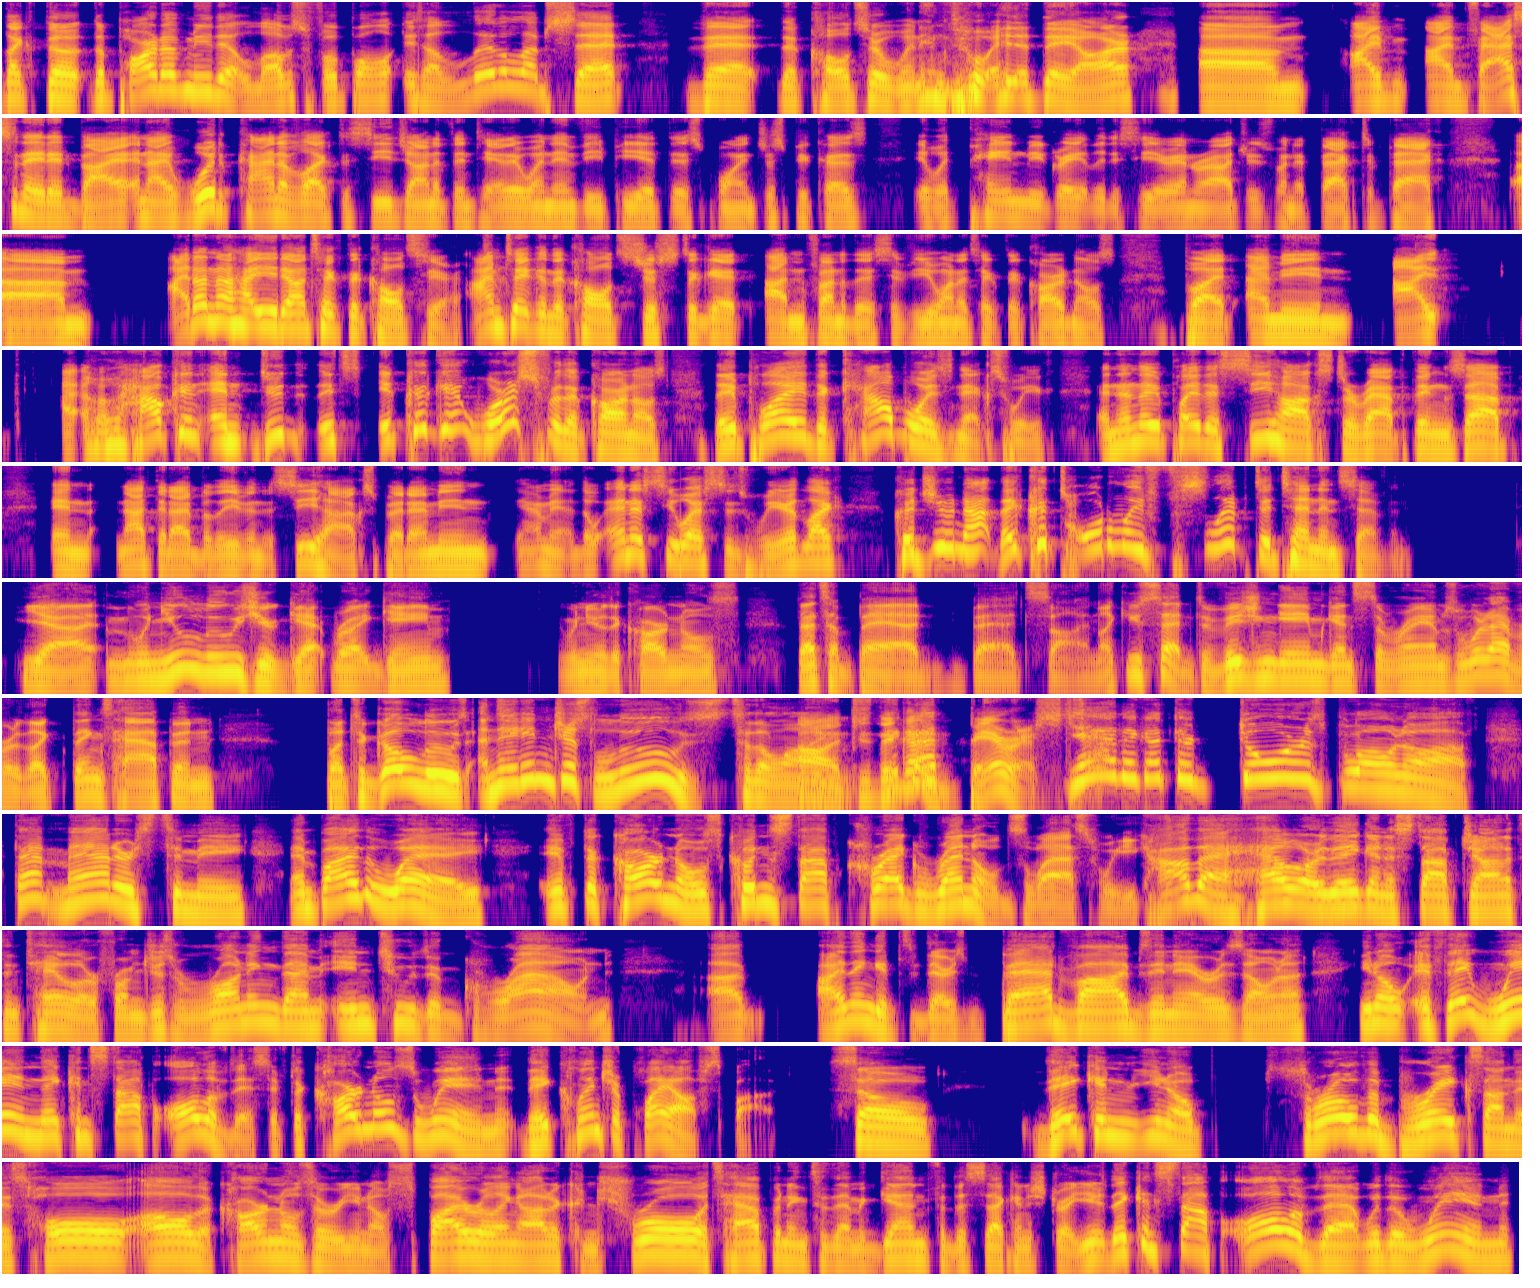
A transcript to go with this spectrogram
like the the part of me that loves football is a little upset that the Colts are winning the way that they are. Um, I'm I'm fascinated by it, and I would kind of like to see Jonathan Taylor win MVP at this point, just because it would pain me greatly to see Aaron Rodgers win it back to back. Um, I don't know how you don't take the Colts here. I'm taking the Colts just to get out in front of this. If you want to take the Cardinals, but I mean, I how can and dude, it's it could get worse for the Cardinals. They play the Cowboys next week, and then they play the Seahawks to wrap things up. And not that I believe in the Seahawks, but I mean, I mean, the NFC West is weird. Like, could you not? They could totally slip to ten and seven. Yeah, when you lose your get right game, when you're the Cardinals, that's a bad, bad sign. Like you said, division game against the Rams, whatever. Like things happen, but to go lose, and they didn't just lose to the Oh, Lions. dude, they, got, embarrassed. yeah, they got their doors blown off. That matters to me. And by the way, if the Cardinals couldn't stop Craig Reynolds last week, how the hell are they going to stop Jonathan Taylor from just running them into the ground? Uh, I think it's there's bad vibes in Arizona. You know, if they win, they can stop all of this. If the Cardinals win, they clinch a playoff spot. So they can, you know, throw the brakes on this whole oh the cardinals are you know spiraling out of control it's happening to them again for the second straight year they can stop all of that with a win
